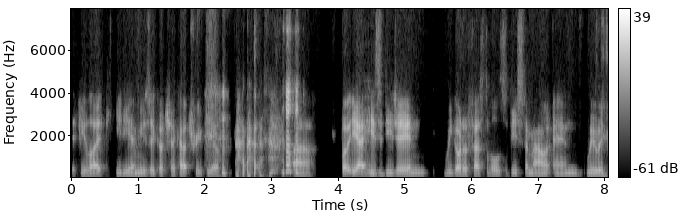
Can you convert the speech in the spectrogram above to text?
If you like EDM music, go check out Tripio. uh, but yeah, he's a DJ, and we go to festivals a decent amount, and we would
